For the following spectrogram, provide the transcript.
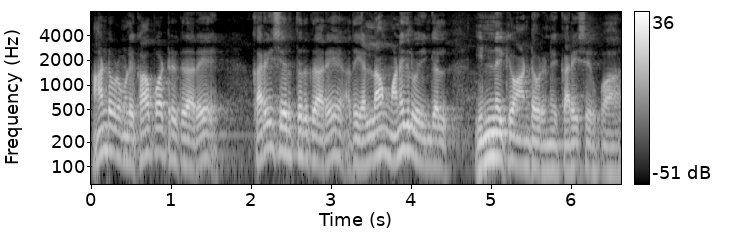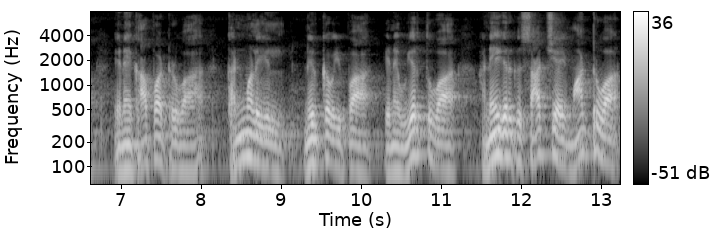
ஆண்டவர் நம்மளை காப்பாற்றிருக்கிறாரு. கரை சேர்த்திருக்கிறாரே. அதையெல்லாம் மனதில் வையுங்கள். இன்றைக்கும் ஆண்டவர் என்னை கரை சேர்ப்பார் என்னை காப்பாற்றுவார் கண்மலையில் நிற்க வைப்பார் என்னை உயர்த்துவார் அநேகருக்கு சாட்சியாய் மாற்றுவார்.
